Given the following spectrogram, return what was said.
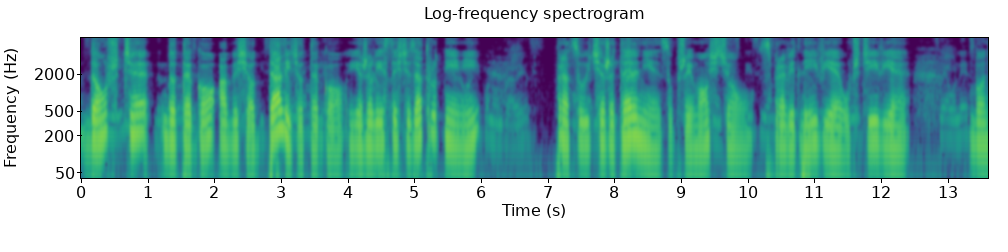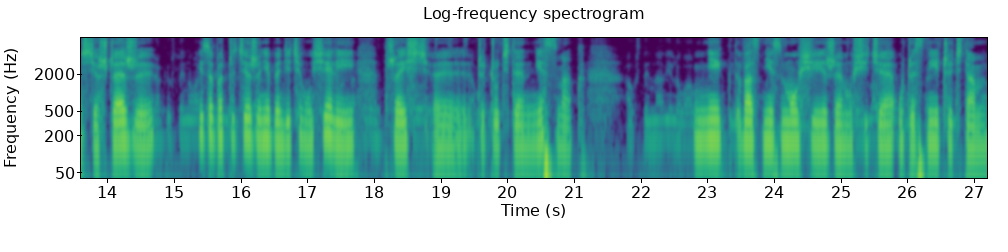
Dążcie do tego, aby się oddalić od tego. Jeżeli jesteście zatrudnieni, pracujcie rzetelnie, z uprzejmością, sprawiedliwie, uczciwie, bądźcie szczerzy i zobaczycie, że nie będziecie musieli przejść y, czy czuć ten niesmak. Nikt was nie zmusi, że musicie uczestniczyć tam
